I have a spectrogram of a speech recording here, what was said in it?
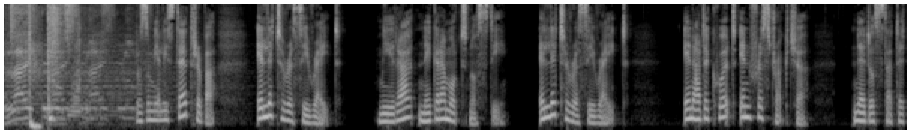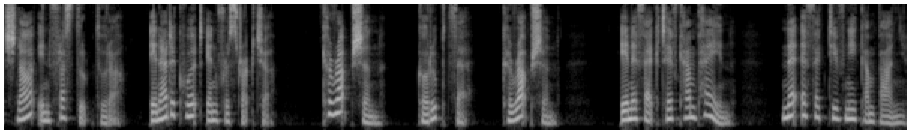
Life plus. Life plus. Rozumieliście? Trzeba. Illiteracy rate. Mira negramotnosti. Illiteracy rate. Inadequate infrastructure. Nedostateczna infrastruktura. Inadequate infrastructure. Corruption. Korupce. corruption, ineffective campaign, neefektywní kampaň,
